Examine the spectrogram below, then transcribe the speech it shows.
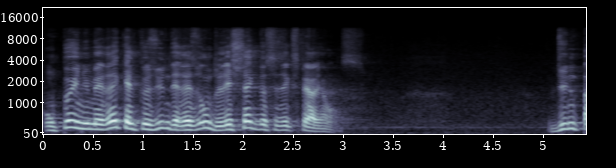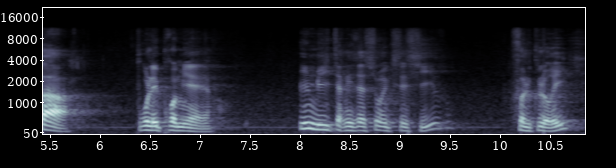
on peut énumérer quelques-unes des raisons de l'échec de ces expériences. D'une part, pour les premières, une militarisation excessive, folklorique,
